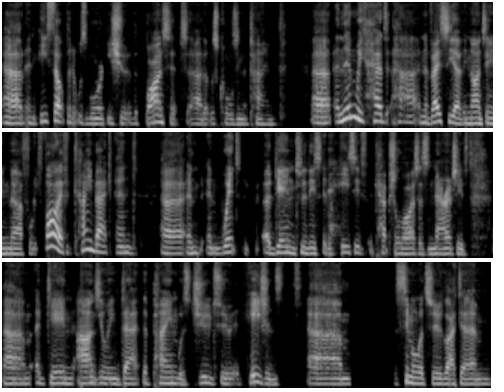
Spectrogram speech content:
Um, and he felt that it was more an issue of the biceps uh, that was causing the pain. Uh, and then we had uh, Neviaser in 1945 who came back and uh, and and went again to this adhesive capsulitis narrative, um, again arguing that the pain was due to adhesions. Um, similar to like um,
